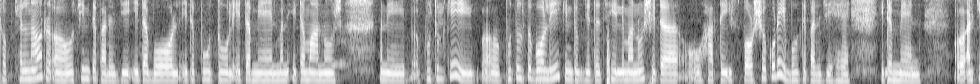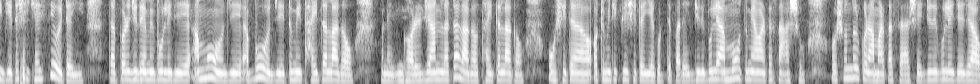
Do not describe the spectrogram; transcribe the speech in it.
সব খেলনার ও চিনতে পারে যে এটা বল, এটা পুতুল, এটা ম্যান মানে এটা মানুষ। মানে পুতুলকে পুতুল তো বলে, কিন্তু যেটা ছেলে মানুষ সেটা ও হাতে স্পর্শ করে বলতে পারে যে হ্যাঁ এটা ম্যান আর কি যেটা শিখাইছি ওইটাই। তারপরে যদি আমি বলি যে, আম্মু, যে আব্বু, যে তুমি থাইটা লাগাও মানে ঘরের জানলাটা লাগাও, থাইটা লাগাও, ও সেটা অটোমেটিকলি সেটা ইয়ে করতে পারে। যদি বলি, আম্মু, তুমি আমার কাছে আসো। ও সুন্দর করে আমার কাছে আসে। যদি বলি যে, যাও,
